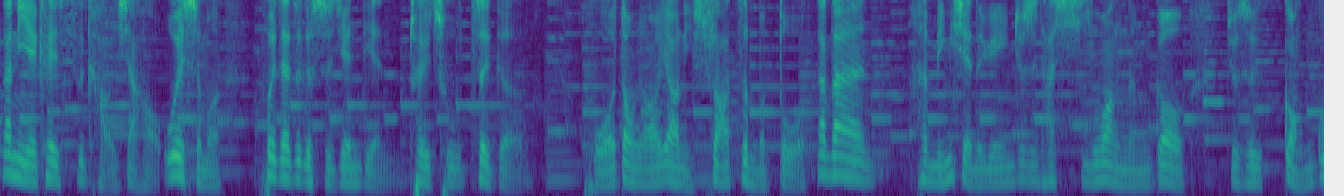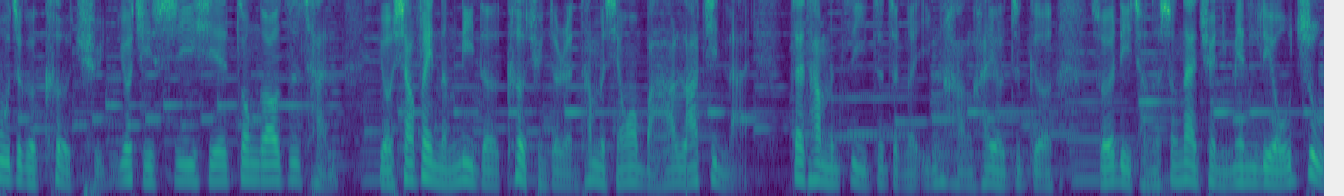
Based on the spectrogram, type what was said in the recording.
那你也可以思考一下哈，为什么会在这个时间点推出这个活动，然后要你刷这么多？那当然。很明显的原因就是他希望能够就是巩固这个客群，尤其是一些中高资产、有消费能力的客群的人，他们希望把他拉进来，在他们自己这整个银行还有这个所谓里程的生态圈里面留住，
